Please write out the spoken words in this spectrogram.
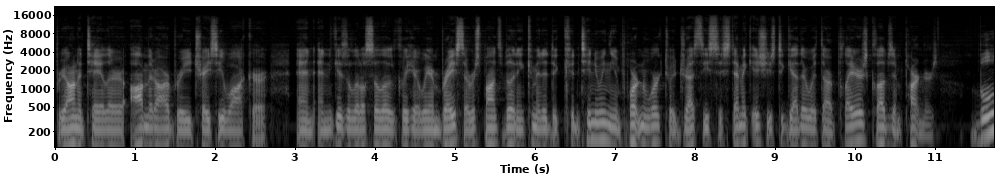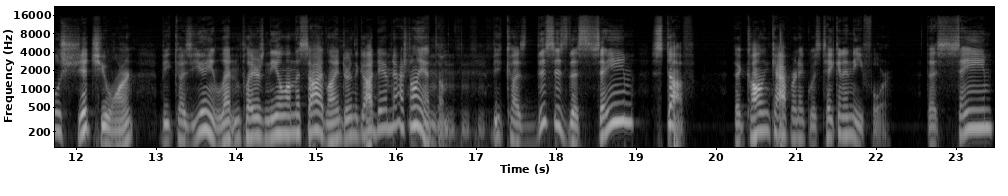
Breonna Taylor, Ahmaud Arbery, Tracy Walker, and, and gives a little soliloquy here. We embrace the responsibility and committed to continuing the important work to address these systemic issues together with our players, clubs, and partners. Bullshit, you aren't, because you ain't letting players kneel on the sideline during the goddamn national anthem. because this is the same stuff that Colin Kaepernick was taking a knee for. The same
